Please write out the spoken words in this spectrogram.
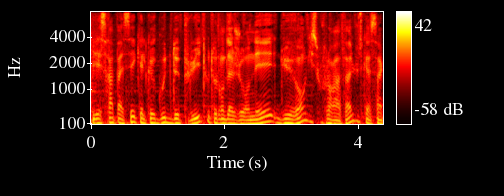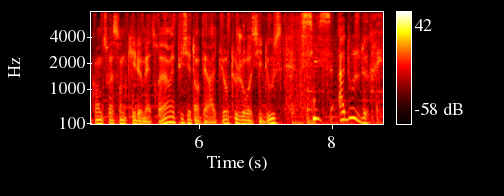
qui laissera passer quelques gouttes de pluie tout au long de la journée, du vent qui souffle en rafale jusqu'à 50-60 km heure, et puis ces températures toujours aussi douces, 6 à 12 degrés.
